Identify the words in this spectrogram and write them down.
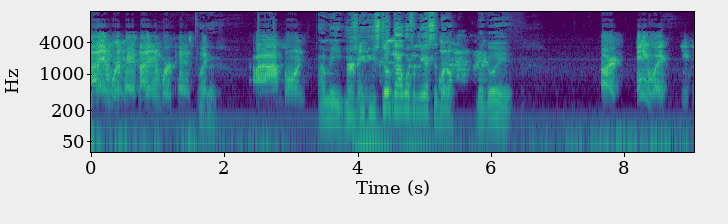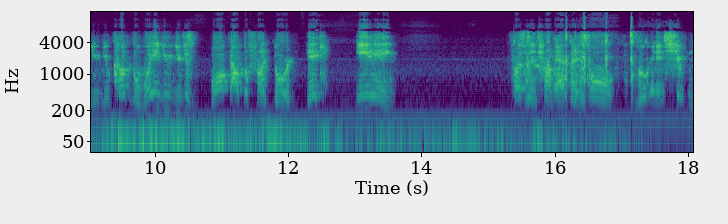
Not an N word pass, not an N word pass, but okay. I'm going. I mean, you, you, still got one from yesterday, but go ahead. All right. Anyway, you, you, you come the way you, you just walked out the front door, dick eating. President Trump after his whole looting and shooting,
